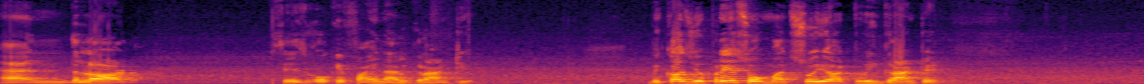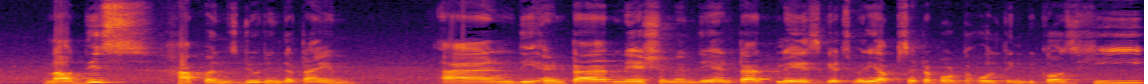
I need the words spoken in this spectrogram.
and the Lord says, Okay, fine, I'll grant you. Because you pray so much, so you are to be granted. Now, this happens during the time, and the entire nation and the entire place gets very upset about the whole thing because he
